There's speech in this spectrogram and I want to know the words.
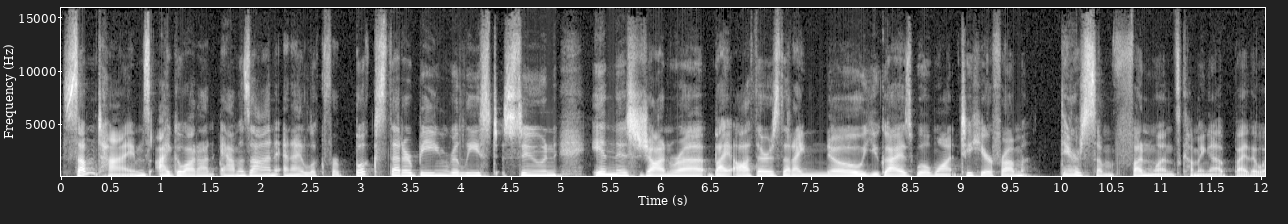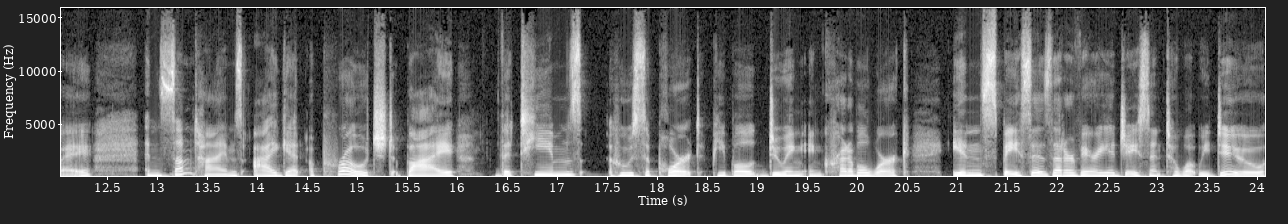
Sometimes I go out on Amazon and I look for books that are being released soon in this genre by authors that I know you guys will want to hear from there's some fun ones coming up, by the way. And sometimes I get approached by the teams who support people doing incredible work in spaces that are very adjacent to what we do.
